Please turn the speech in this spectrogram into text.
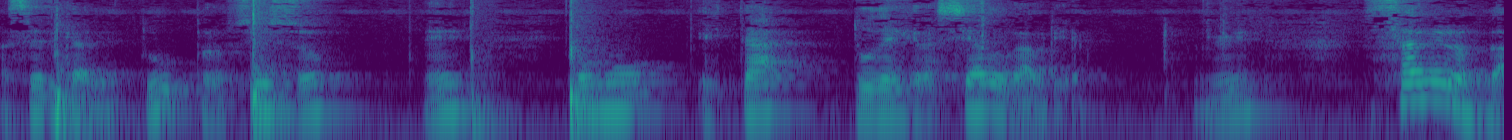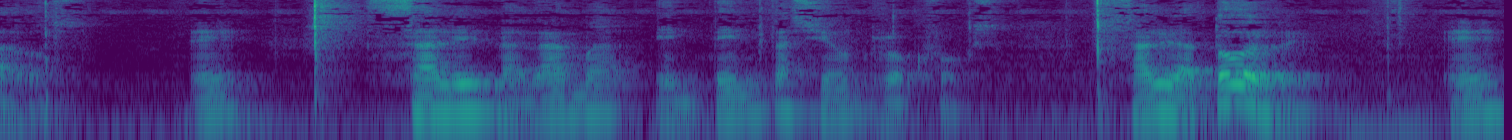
acerca de tu proceso, ¿eh? cómo está tu desgraciado Gabriel. ¿eh? Sale los dados. ¿eh? Sale la dama en tentación Rockfox. Sale la torre. ¿eh?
